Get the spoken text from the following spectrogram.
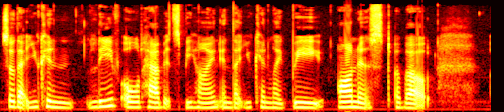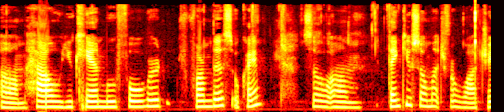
so that you can leave old habits behind and that you can like be honest about um, how you can move forward from this. Okay, so um, thank you so much for watching.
